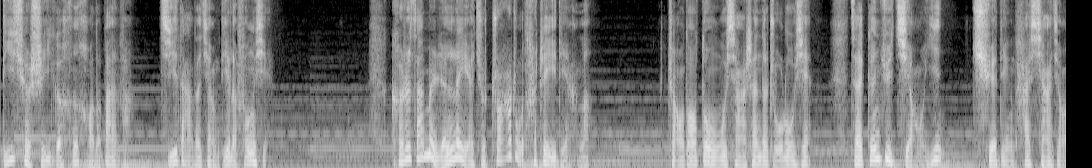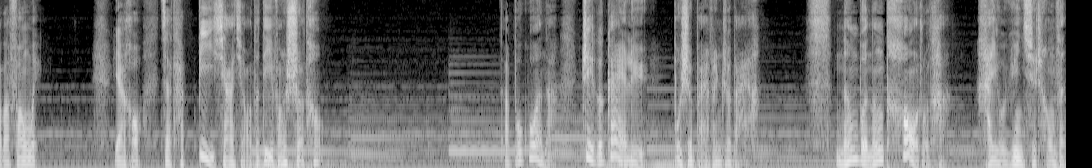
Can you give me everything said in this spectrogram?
的确是一个很好的办法，极大的降低了风险。可是咱们人类也就抓住它这一点了，找到动物下山的主路线，再根据脚印确定它下脚的方位，然后在它必下脚的地方设套。啊，不过呢，这个概率不是百分之百啊，能不能套住它还有运气成分。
